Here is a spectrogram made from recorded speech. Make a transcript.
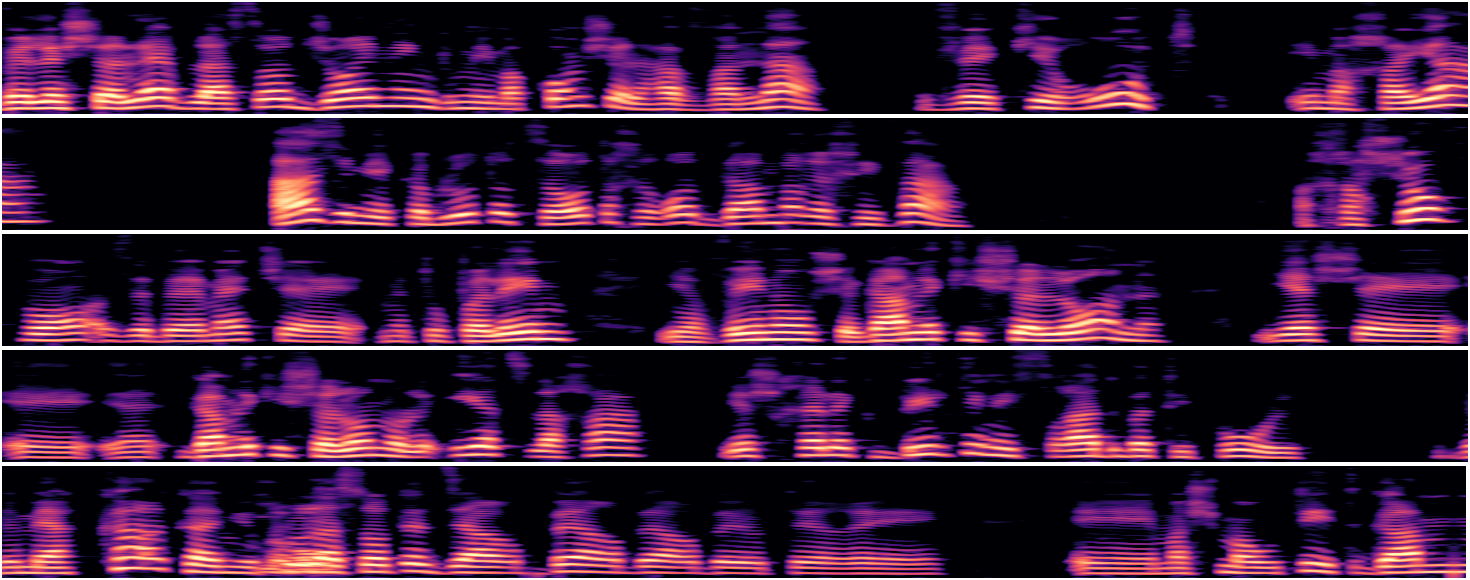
ולשלב, לעשות joining ממקום של הבנה והיכרות עם החיה, אז הם יקבלו תוצאות אחרות גם ברכיבה. החשוב פה זה באמת שמטופלים יבינו שגם לכישלון יש, אה, אה, גם לכישלון או לאי הצלחה, יש חלק בלתי נפרד בטיפול, ומהקרקע הם יוכלו לעשות את זה הרבה הרבה הרבה יותר אה, משמעותית, גם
